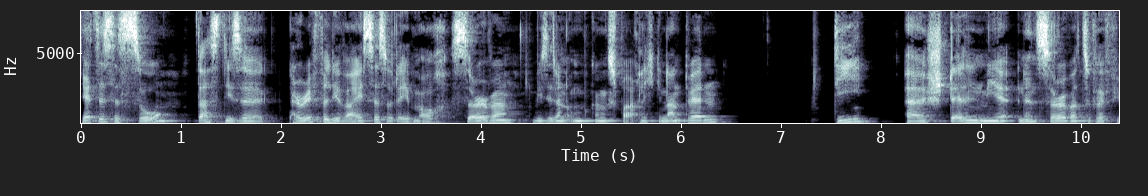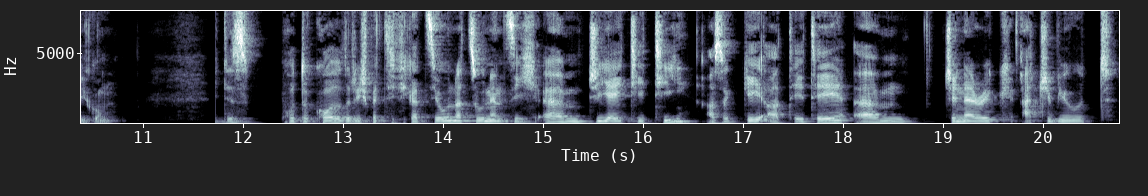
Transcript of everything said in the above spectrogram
Jetzt ist es so, dass diese Peripheral Devices oder eben auch Server, wie sie dann umgangssprachlich genannt werden, die äh, stellen mir einen Server zur Verfügung. Das Protokoll oder die Spezifikation dazu nennt sich ähm, GATT, also GATT, ähm, Generic Attribute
